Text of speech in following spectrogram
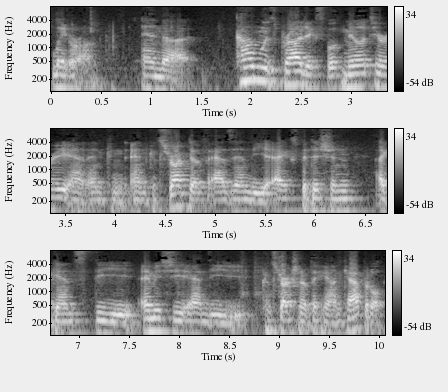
later on. And uh, projects, both military and, and, and, constructive, as in the expedition against the Emishi and the construction of the Heian capital,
